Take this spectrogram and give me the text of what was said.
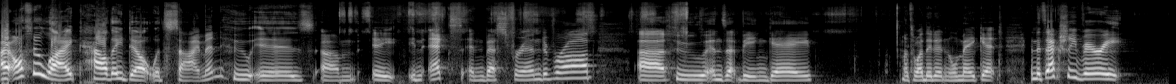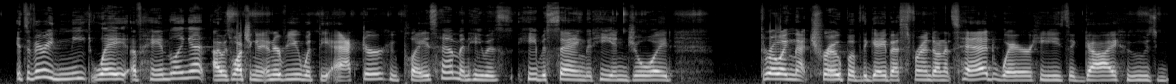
I also liked how they dealt with Simon, who is um, a, an ex and best friend of Rob, uh, who ends up being gay. That's why they didn't make it, and it's actually very it's a very neat way of handling it. I was watching an interview with the actor who plays him, and he was he was saying that he enjoyed throwing that trope of the gay best friend on its head, where he's a guy who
